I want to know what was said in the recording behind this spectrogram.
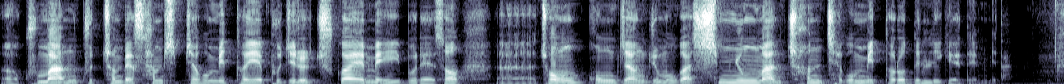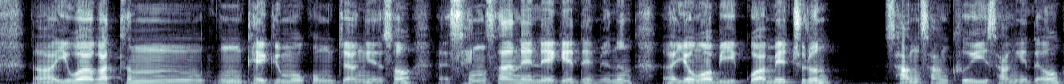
어, 9만 9,130제곱미터의 부지를 추가해 매입을 해서 어, 총 공장 규모가 16만 1,000제곱미터로 늘리게 됩니다. 아, 이와 같은 음, 대규모 공장에서 생산해 내게 되면은 아, 영업이익과 매출은 상상 그 이상에도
